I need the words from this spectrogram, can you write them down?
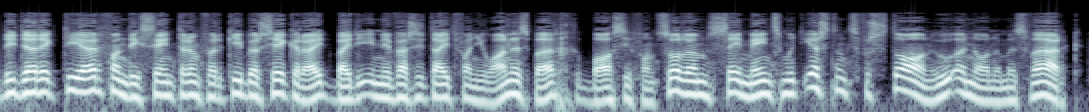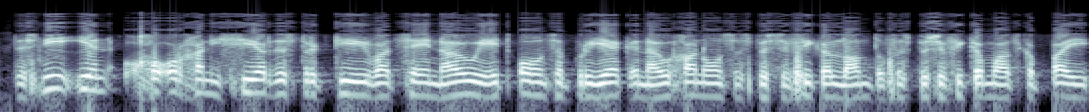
Die direkteur van die Sentrum vir Kubersekuriteit by die Universiteit van Johannesburg, Basie van Solom, sê mens moet eerstens verstaan hoe Anonymous werk. Dis nie een georganiseerde struktuur wat sê nou het ons 'n projek en nou gaan ons 'n spesifieke land of 'n spesifieke maatskappy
